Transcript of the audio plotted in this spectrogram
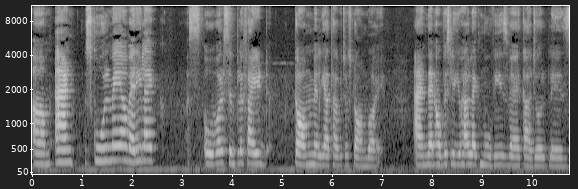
Um, and school में a very like oversimplified term मिल गया था which was tomboy and then obviously you have like movies where Kajol plays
